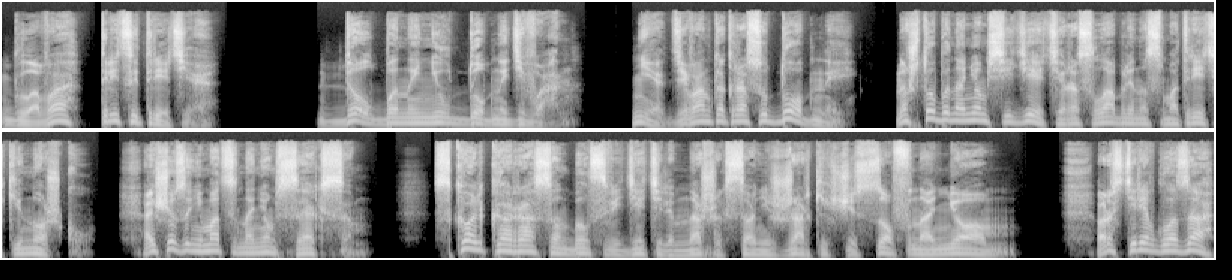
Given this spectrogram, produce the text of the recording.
Глава 33. Долбанный неудобный диван. Нет, диван как раз удобный. Но чтобы на нем сидеть и расслабленно смотреть киношку, а еще заниматься на нем сексом. Сколько раз он был свидетелем наших Сони жарких часов на нем. Растерев глаза,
